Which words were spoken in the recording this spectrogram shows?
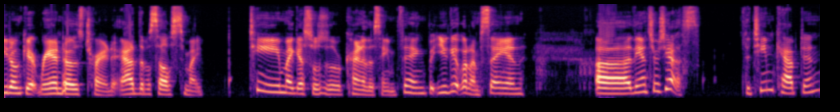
you don't get randos trying to add themselves to my team. I guess those are kind of the same thing, but you get what I'm saying. Uh, the answer is yes. The team captain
